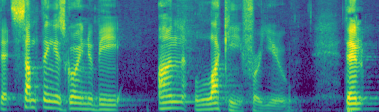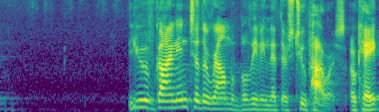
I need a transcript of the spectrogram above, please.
that something is going to be unlucky for you, then you have gone into the realm of believing that there's two powers, okay?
